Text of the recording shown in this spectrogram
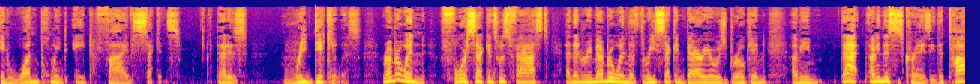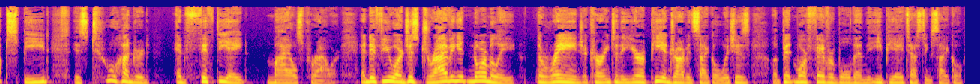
in 1.85 seconds. That is ridiculous. Remember when four seconds was fast? And then remember when the three second barrier was broken? I mean, that, I mean, this is crazy. The top speed is 258 miles per hour. And if you are just driving it normally, the range occurring to the European driving cycle, which is a bit more favorable than the EPA testing cycle,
